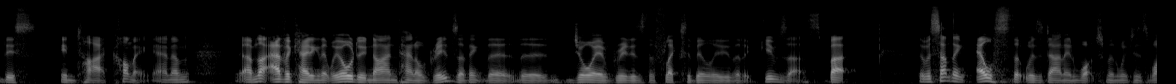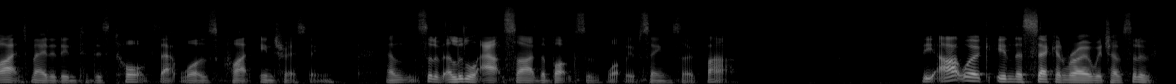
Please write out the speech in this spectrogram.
this entire comic. And I'm I'm not advocating that we all do nine panel grids. I think the, the joy of grid is the flexibility that it gives us. But there was something else that was done in Watchmen, which is why it's made it into this talk, that was quite interesting and sort of a little outside the box of what we've seen so far. The artwork in the second row, which I've sort of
